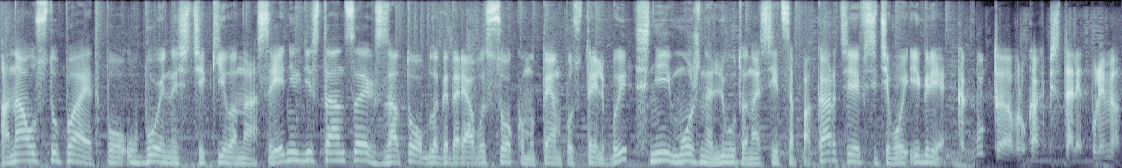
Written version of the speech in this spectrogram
Она уступает по убойности килла на средних дистанциях, зато благодаря высокому темпу стрельбы с ней можно люто носиться по карте в сетевой игре, как будто в руках пистолет-пулемет.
